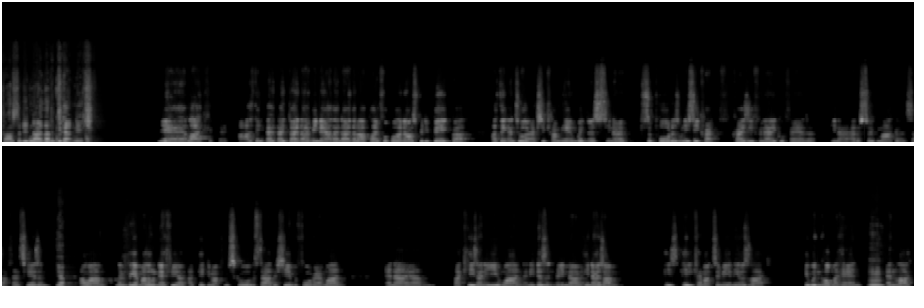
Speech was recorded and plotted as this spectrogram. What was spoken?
Christ, I didn't know that about Nick? Yeah, like I think they, they they know me now. They know that I play football. They know it's pretty big, but I think until they actually come here and witness, you know, supporters. When you see cra- crazy fanatical fans, you know, at a supermarket and stuff, that scares them. Yep. I'll, um, I'll never forget my little nephew. I, I picked him up from school at the start of this year before round one, and I um like he's only year one and he doesn't really know. He knows I'm. He's he came up to me and he was like, he wouldn't hold my hand, Mm. and like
